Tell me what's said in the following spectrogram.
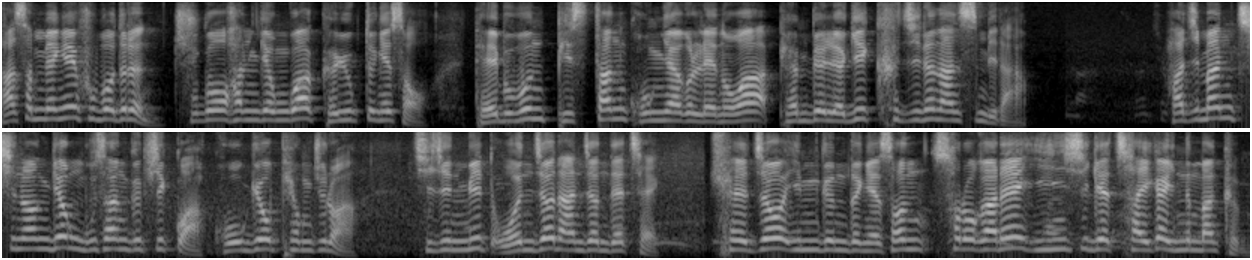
다섯 명의 후보들은 주거 환경과 교육 등에서 대부분 비슷한 공약을 내놓아 변별력이 크지는 않습니다. 하지만 친환경 무상급식과 고교 평준화, 지진 및 원전 안전 대책, 최저 임금 등에선 서로 간의 인식의 차이가 있는 만큼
